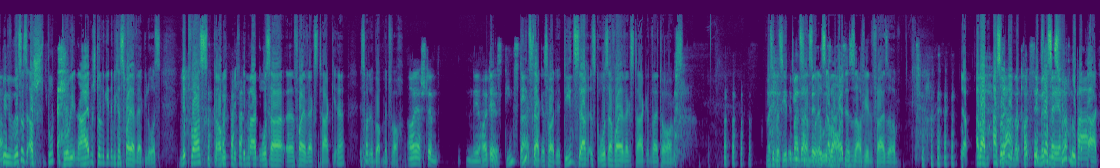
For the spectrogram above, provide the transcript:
Tobi, wir müssen uns auch sputen, Tobi. In einer halben Stunde geht nämlich das Feuerwerk los. Mittwochs, glaube ich, nämlich immer großer äh, Feuerwerkstraag hier. Ist heute überhaupt Mittwoch? Oh ja, stimmt. Nee, heute Nee, ist Dienstag. Dienstag ist heute. Dienstag ist großer Feuerwerkstag in Waldtorms. Weiß nicht, das jeden Immer Dienstag dann, so ist, du aber sagst. heute ist es auf jeden Fall so. Ja, aber achso, Ja, nee, aber trotzdem Mittwochs müssen wir ist ja noch ein paar- Höhenmetertag.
